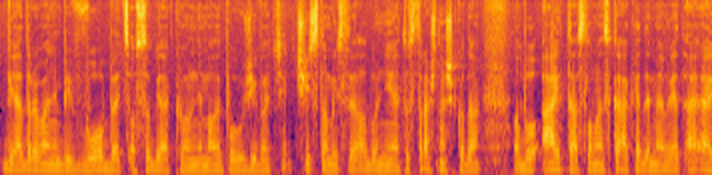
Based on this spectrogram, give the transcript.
vyjadrovanie by vôbec osoby ako nemali používať, čisto myslí alebo nie. Je to strašná škoda, lebo aj tá Slovenská akadémia, aj, aj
